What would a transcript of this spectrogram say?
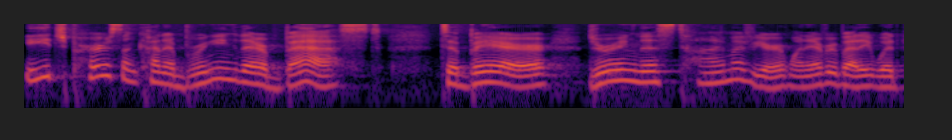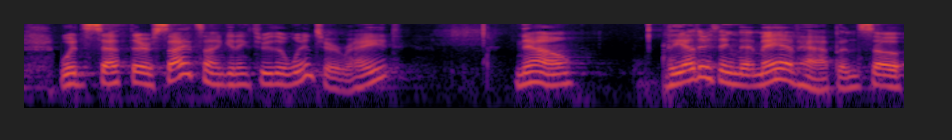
each person kind of bringing their best to bear during this time of year when everybody would, would set their sights on getting through the winter, right? Now, the other thing that may have happened. So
